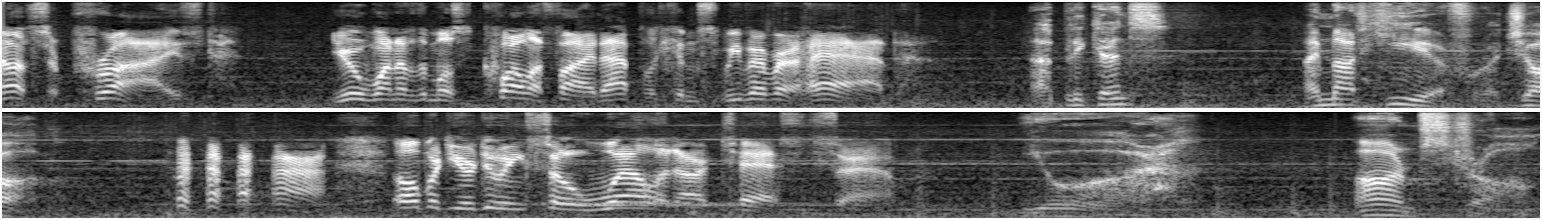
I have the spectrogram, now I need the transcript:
Not surprised. You're one of the most qualified applicants we've ever had. Applicants? I'm not here for a job. oh, but you're doing so well at our test, Sam. You're... Armstrong.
